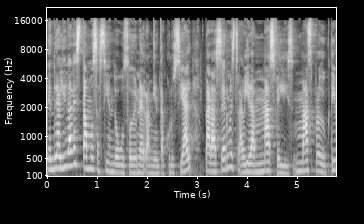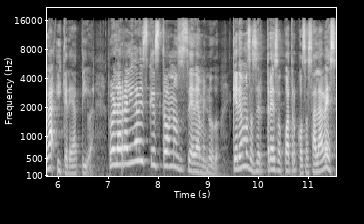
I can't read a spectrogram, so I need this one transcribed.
en realidad estamos haciendo uso de una herramienta crucial para hacer nuestra vida más feliz, más productiva y creativa. Pero la realidad es que esto no sucede a menudo. Queremos hacer tres o cuatro cosas a la vez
